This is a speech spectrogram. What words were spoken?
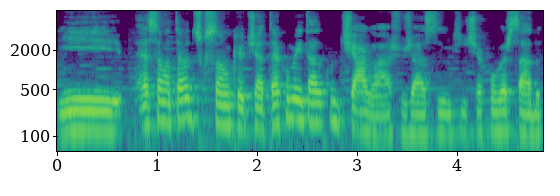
E essa é até uma discussão que eu tinha até comentado com o Thiago, acho, já assim, que a gente tinha conversado.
